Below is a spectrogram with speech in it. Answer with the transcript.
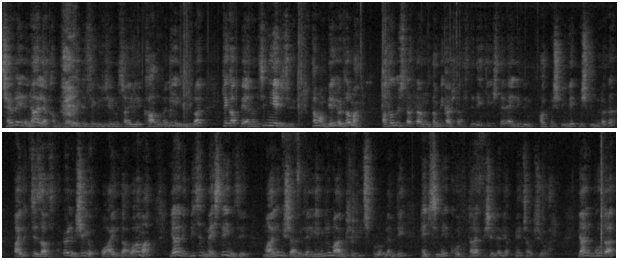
çevreyle ne alakamız var? 1820 sayılı kanunla ne ilgili var? GEKAP beyannamesi niye veriyor? Tamam veriyoruz ama akıllı üstadlarımızdan birkaç tanesi dedi ki işte 50 bin, 60 bin, 70 bin lirada aylık cezası var. Öyle bir şey yok. O ayrı dava ama yani bizim mesleğimizi mali müşavirler, yeminli mali müşavir hiç problem değil. Hepsini korkutarak bir şeyler yapmaya çalışıyorlar. Yani burada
